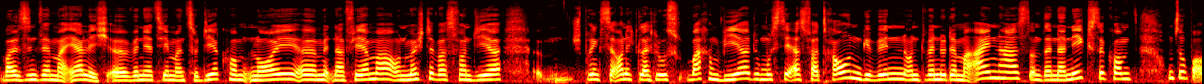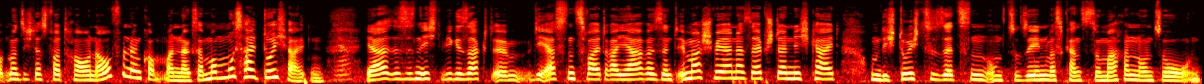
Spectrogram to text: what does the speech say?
weil sind wir mal ehrlich, äh, wenn jetzt jemand zu dir kommt, neu äh, mit einer Firma und möchte was von dir, äh, springst du auch nicht gleich los, machen wir. Du musst dir erst Vertrauen gewinnen und wenn du dann mal einen hast und dann der nächste kommt und so baut man sich das Vertrauen auf und dann kommt man langsam. Man muss halt durchhalten. Ja, ja das ist nicht, wie gesagt, ähm, die ersten zwei, drei Jahre sind immer schwer in der Selbstständigkeit, um dich durchzusetzen, um zu sehen, was kannst du machen und so. Und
